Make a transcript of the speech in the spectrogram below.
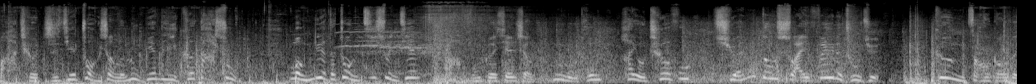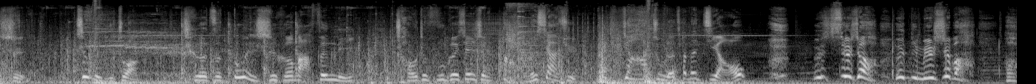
马车直接撞上了路边的一棵大树。猛烈的撞击瞬间，把福格先生、路路通还有车夫全都甩飞了出去。更糟糕的是，这一撞，车子顿时和马分离，朝着福格先生倒了下去，压住了他的脚。先生，你没事吧？啊，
